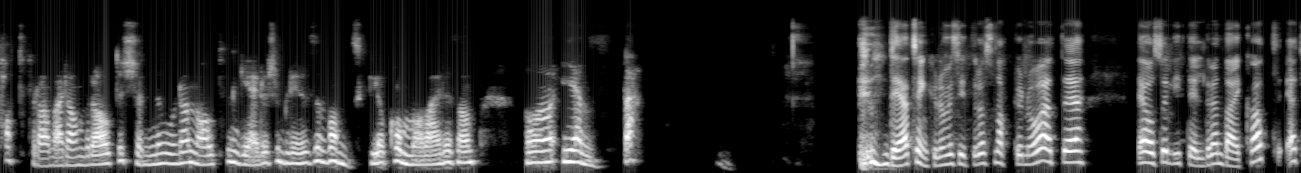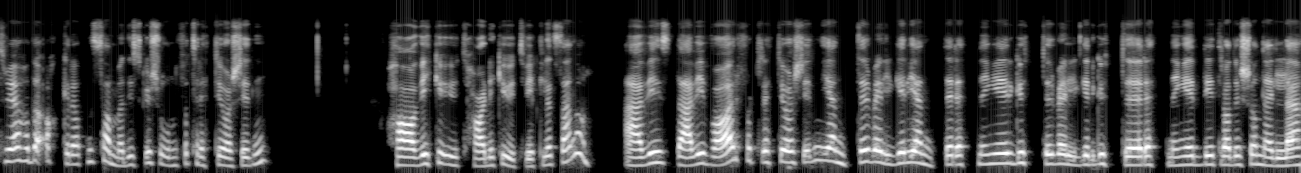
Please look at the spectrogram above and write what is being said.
tatt fra hverandre alt og skjønner hvordan alt fungerer, så blir det så vanskelig å komme og være sånn og jente. Det jeg tenker når vi sitter og snakker nå, at eh, jeg er også litt eldre enn deg, Kat. Jeg tror jeg hadde akkurat den samme diskusjonen for 30 år siden. Har, ut, har det ikke utviklet seg nå? Er vi der vi var for 30 år siden? Jenter velger jenteretninger, gutter velger gutteretninger, de tradisjonelle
